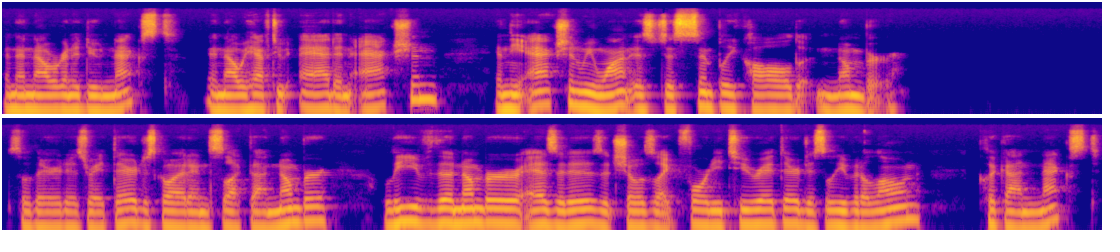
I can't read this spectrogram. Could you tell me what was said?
And then now we're going to do next. And now we have to add an action. And the action we want is just simply called number. So there it is right there. Just go ahead and select on number. Leave the number as it is. It shows like 42 right there. Just leave it alone. Click on next.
